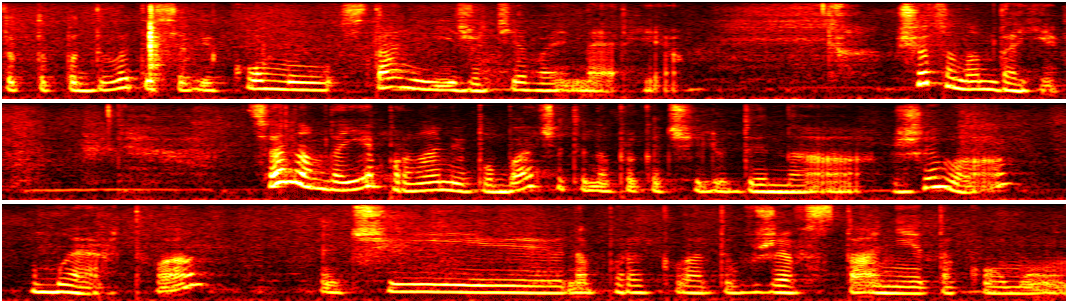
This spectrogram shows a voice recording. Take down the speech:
Тобто подивитися, в якому стані її життєва енергія. Що це нам дає? Це нам дає принаймні побачити, наприклад, чи людина жива, мертва, чи, наприклад, вже в стані такому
